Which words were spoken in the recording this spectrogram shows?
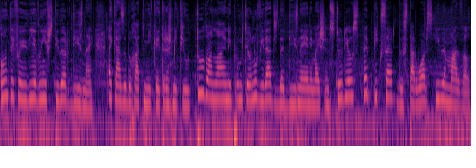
Ontem foi o dia do investidor Disney. A casa do rato Mickey transmitiu tudo online e prometeu novidades da Disney Animation Studios, da Pixar, de Star Wars e da Marvel.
